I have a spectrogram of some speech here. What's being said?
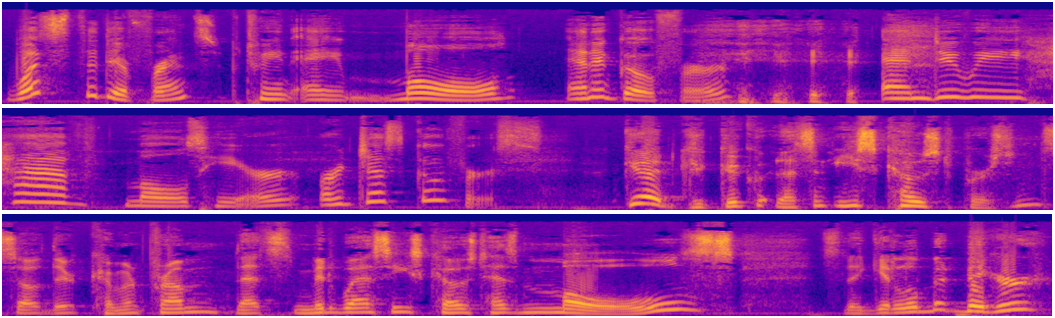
what's the difference between a mole and a gopher? and do we have moles here or just gophers? Good, good, good. That's an East Coast person, so they're coming from that's Midwest East Coast has moles, so they get a little bit bigger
